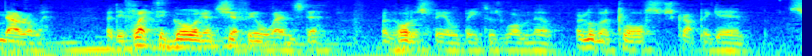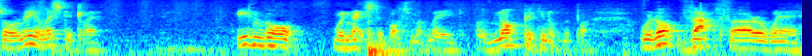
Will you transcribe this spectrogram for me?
narrowly. A deflected goal against Sheffield Wednesday, and Huddersfield beat us 1 0. Another close, scrappy game. So realistically, even though we're next to bottom of league, we're not picking up the point. We're not that far away.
